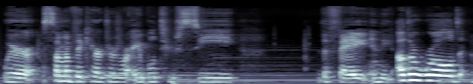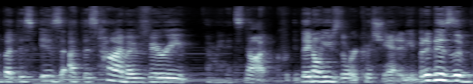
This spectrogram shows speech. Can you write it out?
where some of the characters are able to see the Fae in the other world, but this is at this time a very, I mean, it's not, they don't use the word Christianity, but it is a,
